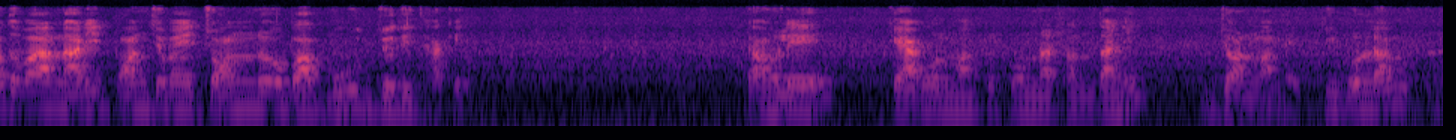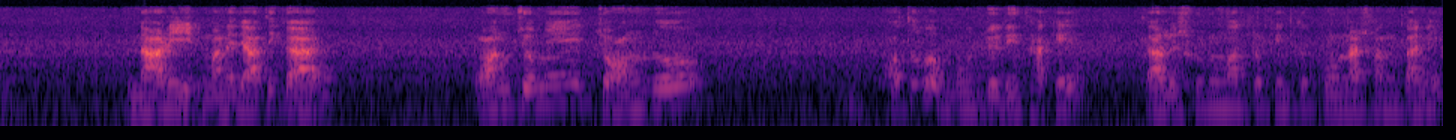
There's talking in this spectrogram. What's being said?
অথবা নারীর পঞ্চমে চন্দ্র বা বুধ যদি থাকে, তাহলে কেবলমাত্র কন্যা সন্তানই জন্মাবে। কি বললাম? নারীর মানে জাতিকার পঞ্চমে চন্দ্র অথবা বুধ যদি থাকে, তাহলে শুধুমাত্র কিন্তু কন্যা সন্তানই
